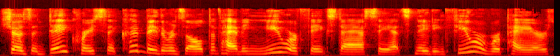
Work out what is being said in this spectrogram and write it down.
shows a decrease that could be the result of having newer fixed assets needing fewer repairs,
